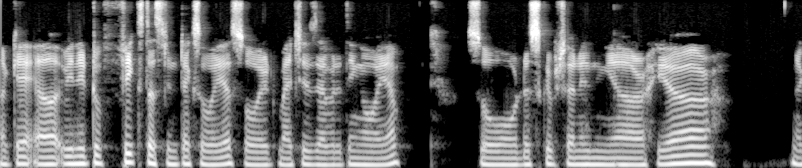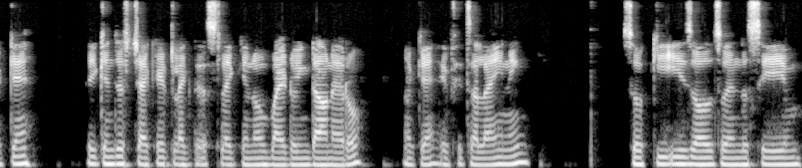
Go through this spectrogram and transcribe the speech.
Okay uh, we need to fix the syntax over here. So it matches everything over here. So description in here here. Okay you can just check it like this like you know by doing down arrow okay if it's aligning. So key is also in the same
